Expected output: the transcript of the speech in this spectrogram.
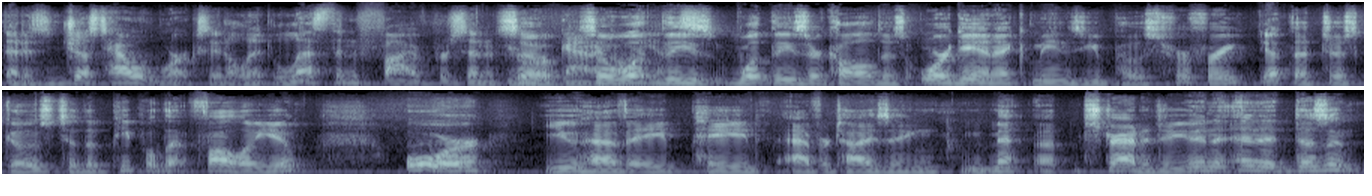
That is just how it works. It'll hit less than 5% of your So, organic so what audience. these what these are called is organic means you post for free. Yep. That just goes to the people that follow you, or you have a paid advertising uh, strategy, and, and it doesn't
